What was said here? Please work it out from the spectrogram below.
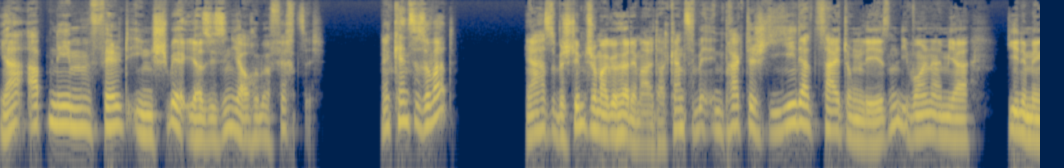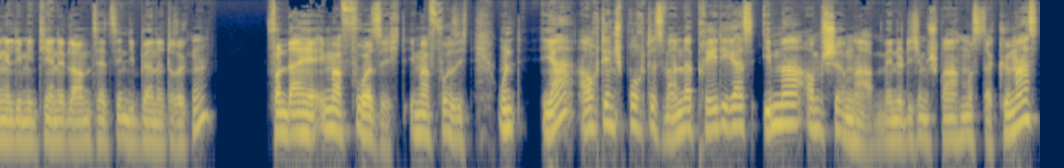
ja, abnehmen fällt ihnen schwer. Ja, sie sind ja auch über 40. Ne, kennst du sowas? Ja, hast du bestimmt schon mal gehört im Alltag. Kannst du in praktisch jeder Zeitung lesen. Die wollen einem ja jede Menge limitierende Glaubenssätze in die Birne drücken. Von daher immer Vorsicht, immer Vorsicht. Und ja, auch den Spruch des Wanderpredigers immer am Schirm haben. Wenn du dich um Sprachmuster kümmerst,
